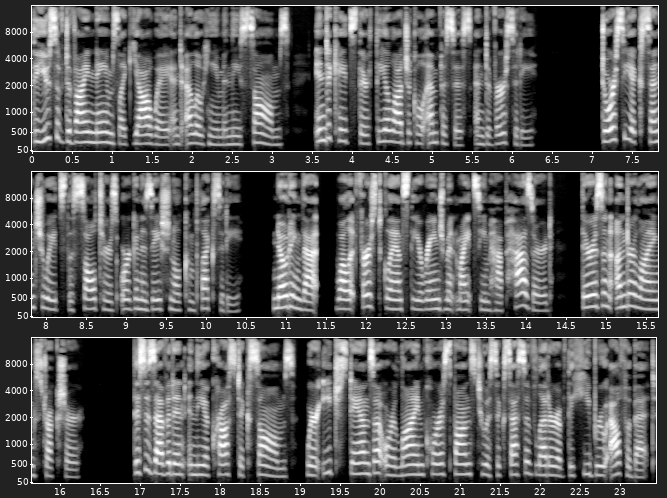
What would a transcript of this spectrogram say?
The use of divine names like Yahweh and Elohim in these psalms indicates their theological emphasis and diversity. Dorsey accentuates the Psalter's organizational complexity, noting that, while at first glance the arrangement might seem haphazard, there is an underlying structure. This is evident in the acrostic Psalms, where each stanza or line corresponds to a successive letter of the Hebrew alphabet,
